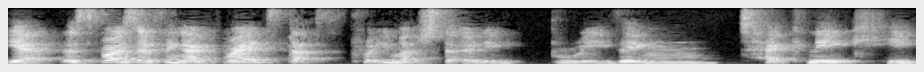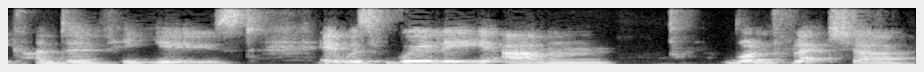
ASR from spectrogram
yeah, as far as everything I've read, that's pretty much the only breathing technique he kind of he used. It was really um, Ron Fletcher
